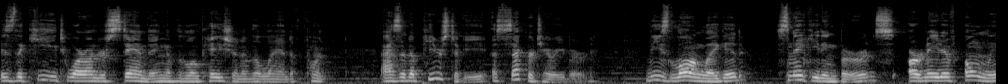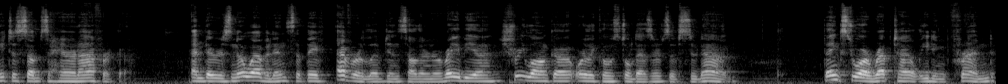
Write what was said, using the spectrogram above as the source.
is the key to our understanding of the location of the land of Punt, as it appears to be a secretary bird. These long legged, snake eating birds are native only to sub Saharan Africa, and there is no evidence that they've ever lived in southern Arabia, Sri Lanka, or the coastal deserts of Sudan. Thanks to our reptile eating friend,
